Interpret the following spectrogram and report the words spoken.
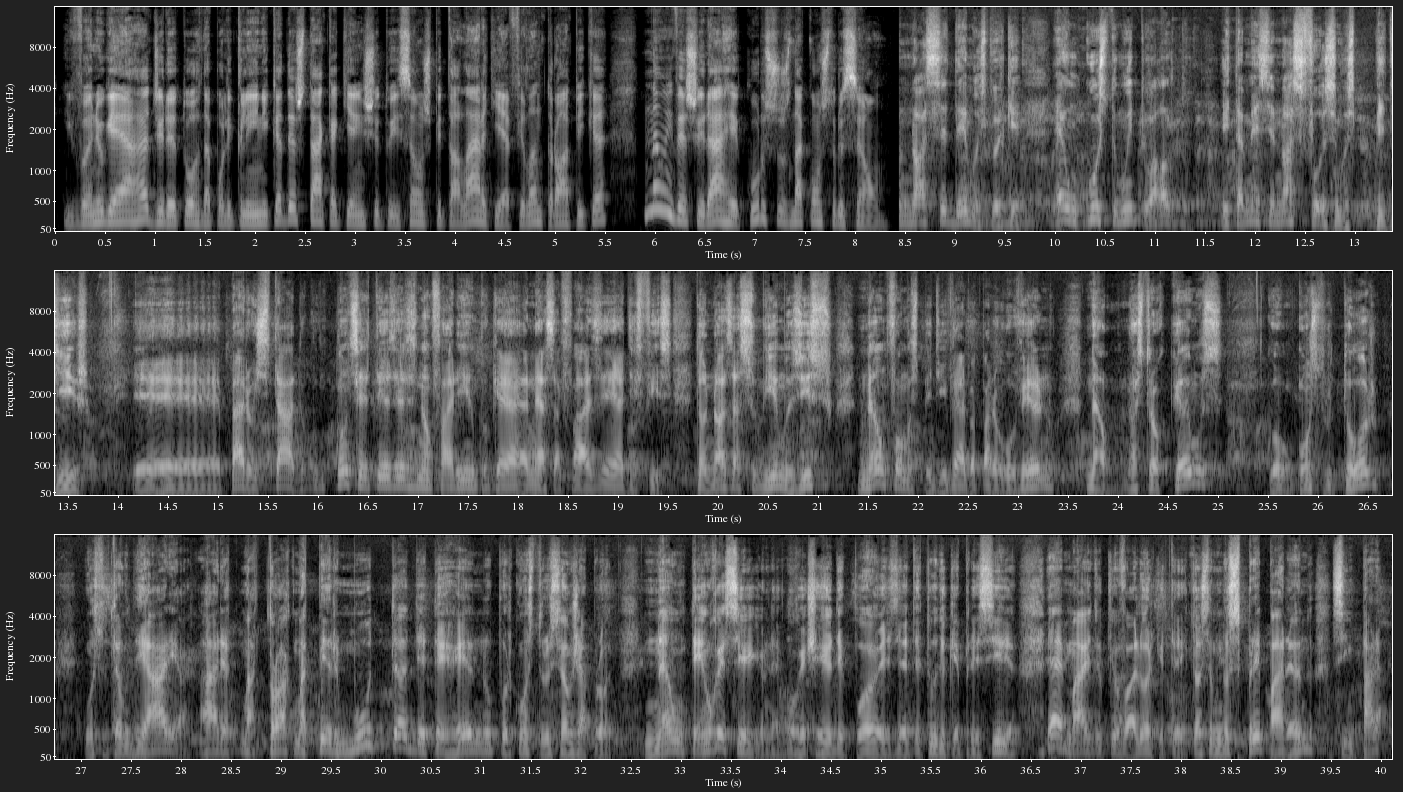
Ivânio Guerra, diretor da Policlínica, destaca que a instituição hospitalar, que é filantrópica, não investirá recursos na construção. Nós cedemos, porque é um custo muito alto. E também, se nós fôssemos pedir é, para o Estado, com certeza eles não fariam, porque nessa fase é difícil. Então, nós assumimos isso, não fomos pedir verba para o governo, não. Nós trocamos com o construtor construção de área, área, uma troca, uma permuta de terreno por construção já pronta. Não tem o recheio, né? O recheio depois, entre tudo que precisa, é mais do que o valor que tem. Então estamos nos preparando, sim, para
